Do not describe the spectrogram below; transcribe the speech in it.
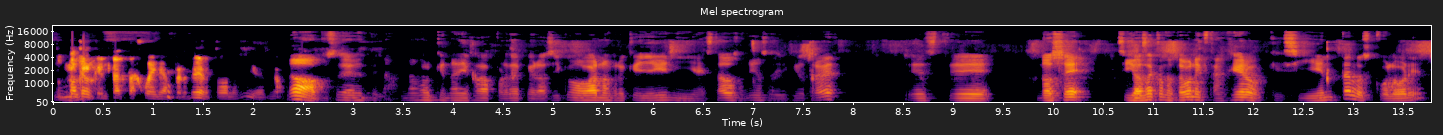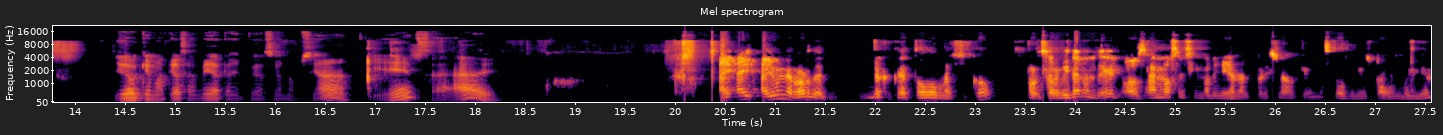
no creo que el Tata juegue a perder todos los días, ¿no? No, pues obviamente no. No creo que nadie juegue a perder, pero así como va, no creo que llegue ni a Estados Unidos a dirigir otra vez. Este, no sé, si vas a contratar a un extranjero que sienta los colores, yo digo que Matías Almeida también puede ser una opción. ¿Quién sabe? Hay, hay, hay un error de, yo creo que de todo México, se olvidaron de él. O sea, no sé si no le llegan al precio, aunque en Estados Unidos pagan muy bien.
